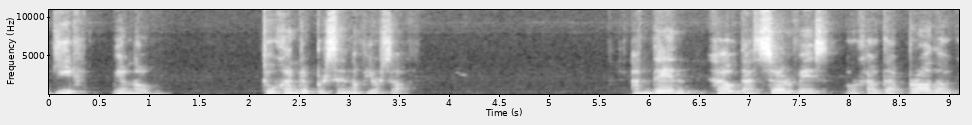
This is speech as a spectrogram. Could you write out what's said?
Give, you know, 200% of yourself. And then how that service or how that product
